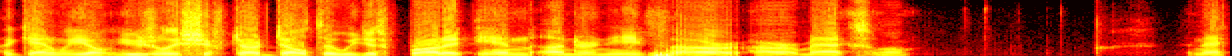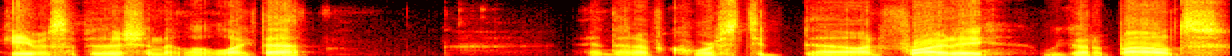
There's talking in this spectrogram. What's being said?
Again, we don't usually shift our delta. We just brought it in underneath our, our maximum. And that gave us a position that looked like that. And then, of course, to, uh, on Friday, we got a bounce.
